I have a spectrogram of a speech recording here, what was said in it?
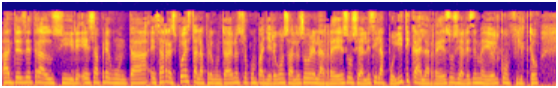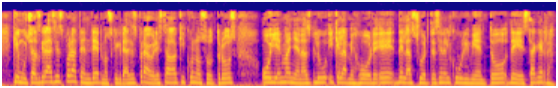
antes de traducir esa pregunta, esa respuesta a la pregunta de nuestro compañero Gonzalo sobre las redes sociales y la política de las redes sociales en medio del conflicto, que muchas gracias por atendernos, que gracias por haber estado aquí con nosotros hoy en Mañanas Blue y que la mejor eh, de las suertes en el cubrimiento de esta guerra.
